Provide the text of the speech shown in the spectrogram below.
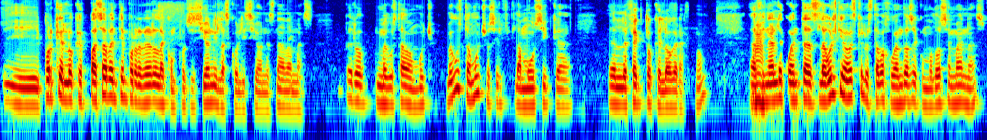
Y porque lo que pasaba en tiempo real era la composición y las colisiones, nada más. Pero me gustaba mucho. Me gusta mucho, Sylphid, la música, el efecto que logra, ¿no? Al Mm. final de cuentas, la última vez que lo estaba jugando hace como dos semanas,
